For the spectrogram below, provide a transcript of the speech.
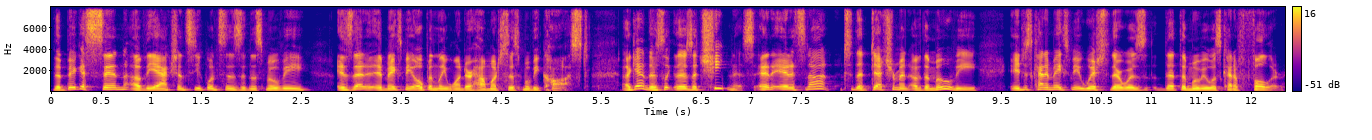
The biggest sin of the action sequences in this movie is that it makes me openly wonder how much this movie cost. Again, there's like there's a cheapness, and, and it's not to the detriment of the movie. It just kind of makes me wish there was that the movie was kind of fuller.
